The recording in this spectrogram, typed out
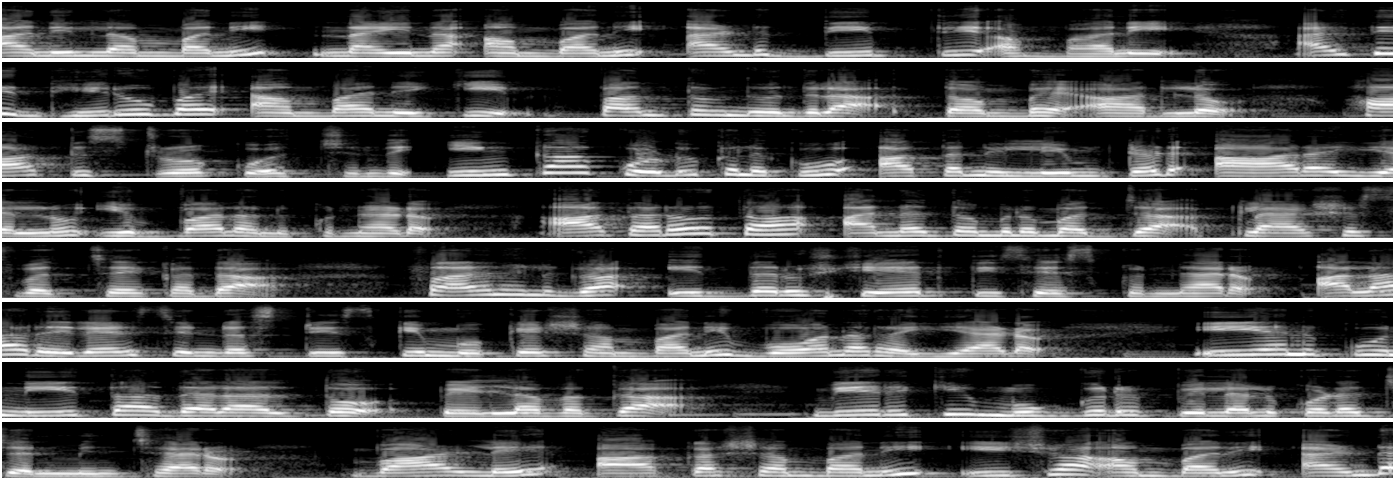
అనిల్ అంబానీ నైనా అంబానీ అండ్ దీప్తి అంబానీ. అయితే ధీరుభాయ్ అంబానీకి పంతొమ్మిది వందల తొంభై ఆరులో హార్ట్ స్ట్రోక్ వచ్చింది. ఇంకా కొడుకులకు అతని లిమిటెడ్ ఆర్ఐఎల్ను ఇవ్వాలనుకున్నాడు. ఆ తర్వాత అన్నదమ్ముల మధ్య క్లాషెస్ వచ్చాయి కదా. ఫైనల్గా ఇద్దరు షేర్ తీసేసుకున్నారు. అలా రిలయన్స్ ఇండస్ట్రీస్కి ముఖేష్ అంబానీ ఓనర్ అయ్యాడు. ఈయనకు నీతా దళాలతో పెళ్ళవగా వీరికి ముగ్గురు పిల్లలు కూడా జన్మించారు. వాళ్ళే ఆకాష్ అంబానీ ఈషా అంబానీ అండ్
